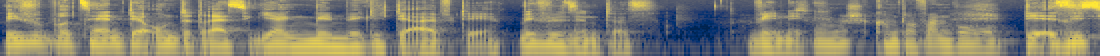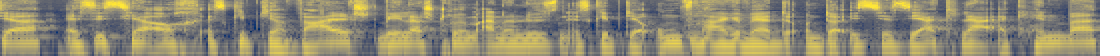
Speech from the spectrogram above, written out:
Wie viel Prozent der unter 30-Jährigen wählen wirklich die AfD? Wie viel sind das? Wenig. kommt drauf an, wo. Die, es, ist ja, es ist ja auch, es gibt ja Wahl, Wählerströmanalysen, es gibt ja Umfragewerte Mhm. und da ist ja sehr klar erkennbar,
